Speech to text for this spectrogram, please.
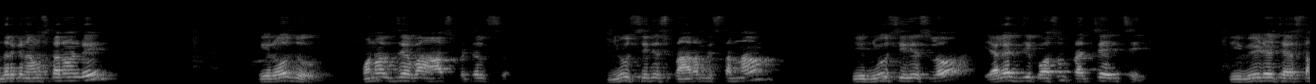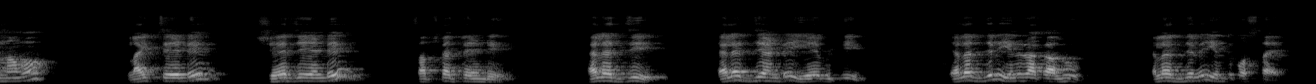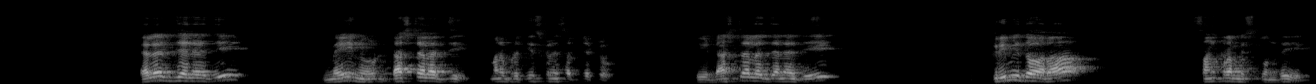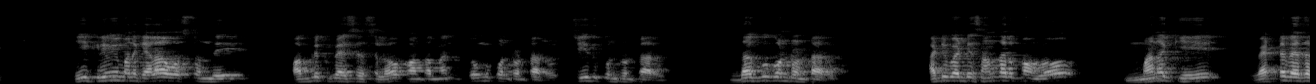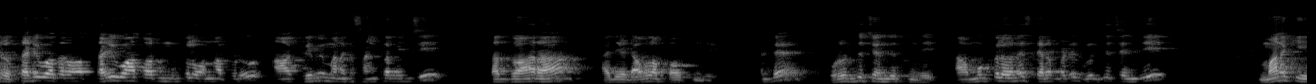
అందరికీ నమస్కారం అండి. ఈరోజు పునర్జీవ హాస్పిటల్స్ న్యూ సిరీస్ ప్రారంభిస్తున్నాం. ఈ న్యూ సిరీస్లో ఎలర్జీ కోసం ప్రత్యేకించి ఈ వీడియో చేస్తున్నాము. లైక్ చేయండి షేర్ చేయండి సబ్స్క్రైబ్ చేయండి. ఎలర్జీ ఎలర్జీ అంటే ఏమిటి? ఎలర్జీలు ఎన్ని రకాలు? ఎలర్జీలు ఎందుకు వస్తాయి? ఎలర్జీ అనేది మెయిన్ డస్ట్ ఎలర్జీ మనం ఇప్పుడు తీసుకునే సబ్జెక్టు. ఈ డస్ట్ ఎలర్జీ అనేది క్రిమి ద్వారా సంక్రమిస్తుంది. ఈ క్రిమి మనకి ఎలా వస్తుంది? పబ్లిక్ ప్లేసెస్లో కొంతమంది తుమ్ముకుంటుంటారు చీదుకుంటుంటారు దగ్గుకుంటుంటారు. అటువంటి సందర్భంలో మనకి వెట్ట వెదరు తడి వదర తడి వాతావరణం ముక్కులు ఉన్నప్పుడు ఆ క్రిమి మనకు సంక్రమించి తద్వారా అది డెవలప్ అవుతుంది. అంటే వృద్ధి చెందుతుంది. ఆ ముక్కులోనే స్థిరపడి వృద్ధి చెంది మనకి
